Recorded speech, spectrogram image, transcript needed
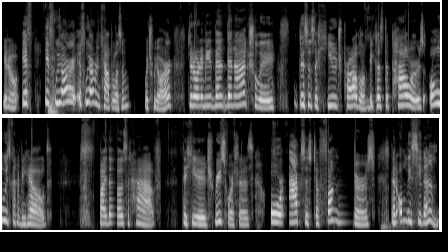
You know, if if yeah. we are if we are in capitalism, which we are, do you know what I mean? Then then actually this is a huge problem because the power is always going to be held by those that have the huge resources or access to funders that only see them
